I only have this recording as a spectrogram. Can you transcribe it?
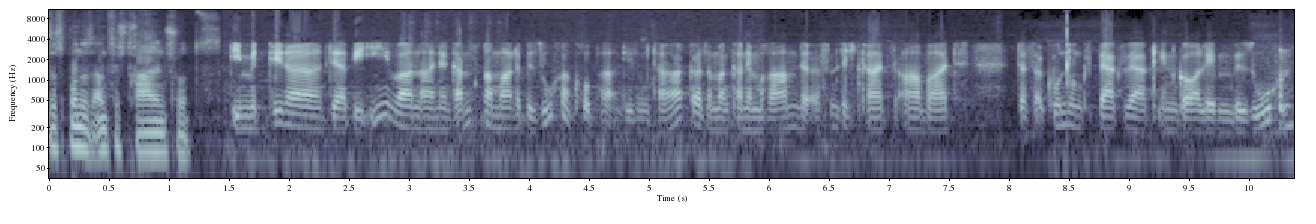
des Bundesamts für Strahlenschutz? Die Mitglieder der BI waren eine ganz normale Besuchergruppe an diesem Tag. Also man kann im Rahmen der Öffentlichkeitsarbeit das Erkundungsbergwerk in Gorleben besuchen.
